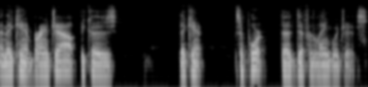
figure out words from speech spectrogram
and they can't branch out because they can't support the different languages.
